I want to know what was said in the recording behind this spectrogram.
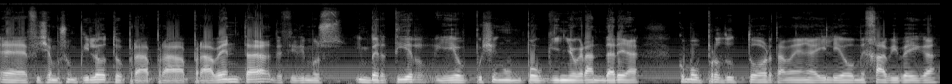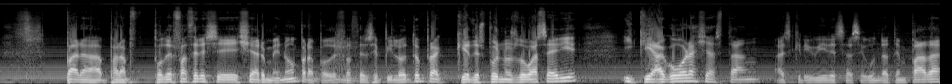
eh, fixemos un piloto para a venta, decidimos invertir e eu puxen un pouquiño grande área como produtor tamén a Ilio me Javi Veiga para, para poder facer ese xerme, non? Para poder mm. facer ese piloto para que despois nos dou a serie e que agora xa están a escribir esa segunda tempada,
